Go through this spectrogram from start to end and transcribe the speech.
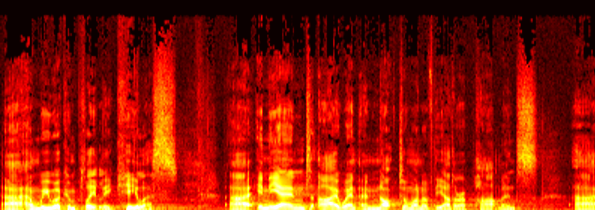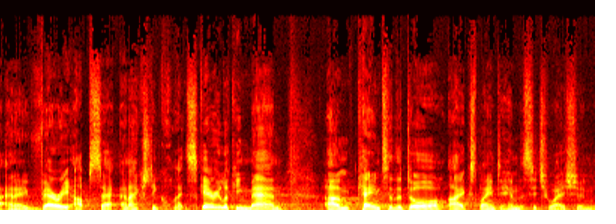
uh, and we were completely keyless. Uh, in the end, I went and knocked on one of the other apartments, uh, and a very upset and actually quite scary-looking man um, came to the door. I explained to him the situation,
